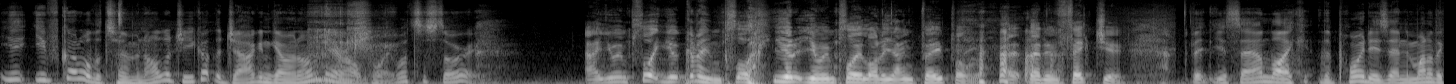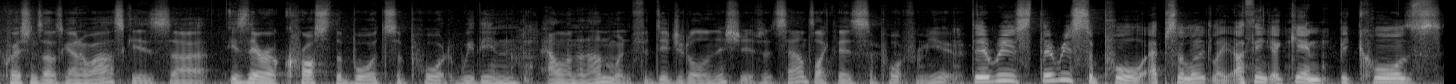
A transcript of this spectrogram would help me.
You, you've got all the terminology. You've got the jargon going on there, old boy. What's the story? Uh, you employ you've got to employ you, you employ a lot of young people that, that infect you. But you sound like the point is, and one of the questions I was going to ask is: uh, Is there across the board support within Allen and Unwin for digital initiatives? It sounds like there's support from you. There is there is support, absolutely. I think again because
